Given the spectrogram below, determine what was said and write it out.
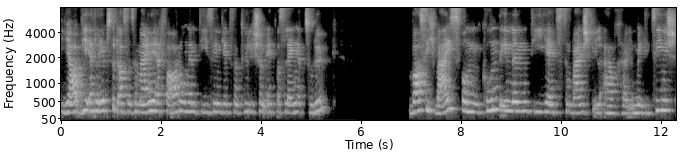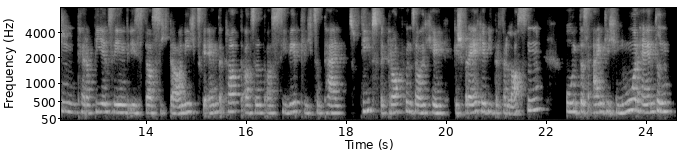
ja, wie erlebst du das? Also meine Erfahrungen, die sind jetzt natürlich schon etwas länger zurück. Was ich weiß von Kundinnen, die jetzt zum Beispiel auch äh, in medizinischen Therapien sind, ist, dass sich da nichts geändert hat. Also dass sie wirklich zum Teil zutiefst betroffen solche Gespräche wieder verlassen und das eigentlich nur handeln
